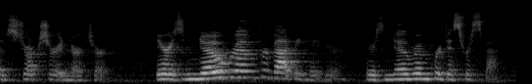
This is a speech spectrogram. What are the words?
of structure and nurture. There is no room for bad behavior. There's no room for disrespect.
